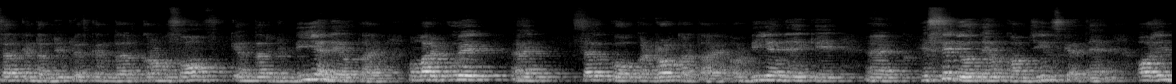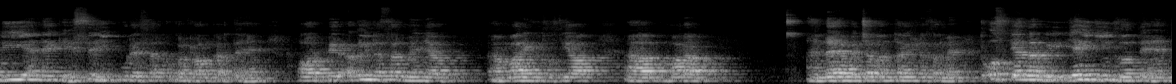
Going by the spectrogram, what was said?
سیل کے اندر نیوکلیس کے اندر کروموسومز کے اندر جو ڈی این اے ہوتا ہے، وہ ہمارے پورے سیل کو کنٹرول کرتا ہے اور ڈی این اے کے حصے جو ہوتے ہیں، ان کو ہم جینس کہتے ہیں اور یہ ڈی این اے کے حصے ہی پورے سیل کو کنٹرول کرتے ہیں اور پھر اگلی نسل میں جب ہماری خصوصیات ہمارا نیا بچہ بنتا ہے نسل میں، تو اس کے اندر بھی یہی جینز ہوتے ہیں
